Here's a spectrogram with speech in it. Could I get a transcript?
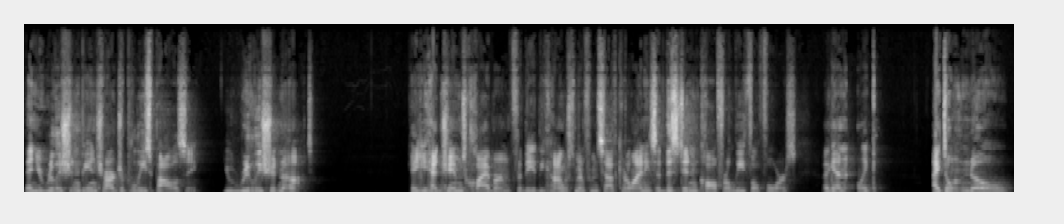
then you really shouldn't be in charge of police policy. You really should not. Okay, you had James Clyburn for the, the congressman from South Carolina. He said this didn't call for lethal force. Again, like I don't know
